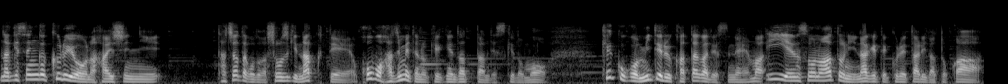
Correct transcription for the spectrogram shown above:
う、投げ銭が来るような配信に立ち会ったことが正直なくて、ほぼ初めての経験だったんですけども、結構こう見てる方がですね、まあいい演奏の後に投げてくれたりだとか、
